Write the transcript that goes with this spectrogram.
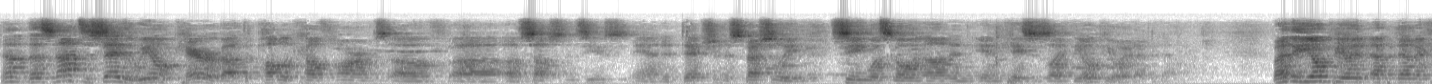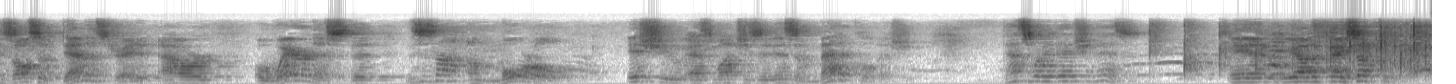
Now, that's not to say that we don't care about the public health harms of, uh, of substance use and addiction, especially seeing what's going on in, in cases like the opioid epidemic. But I think the opioid epidemic has also demonstrated our awareness that this is not a moral issue as much as it is a medical issue. That's what addiction is. And we ought to face up to it.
